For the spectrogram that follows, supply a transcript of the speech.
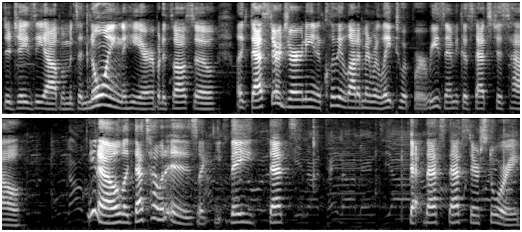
the Jay Z album, it's annoying to hear, but it's also like that's their journey, and clearly a lot of men relate to it for a reason because that's just how, you know, like that's how it is. Like they that's that that's that's their story,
